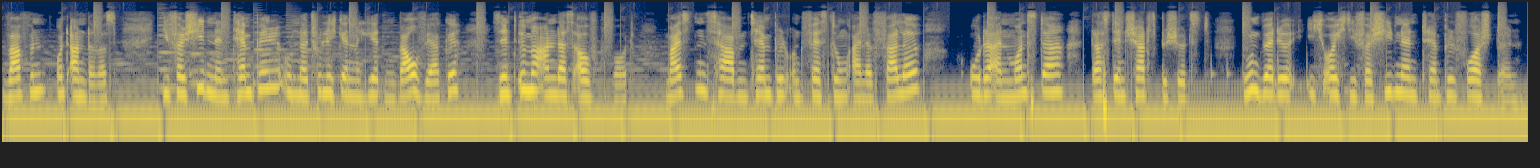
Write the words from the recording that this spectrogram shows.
Waffen und anderes. Die verschiedenen Tempel und natürlich generierten Bauwerke sind immer anders aufgebaut. Meistens haben Tempel und Festungen eine Falle oder ein Monster, das den Schatz beschützt. Nun werde ich euch die verschiedenen Tempel vorstellen.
